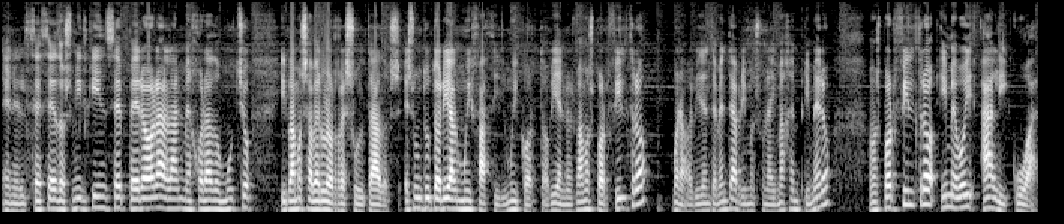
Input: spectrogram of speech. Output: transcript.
en, el CC 2015, pero ahora la han mejorado mucho y vamos a ver los resultados. Es un tutorial muy fácil, muy corto. Bien, nos vamos por filtro. Bueno, evidentemente abrimos una imagen primero. Vamos por filtro y me voy a licuar.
